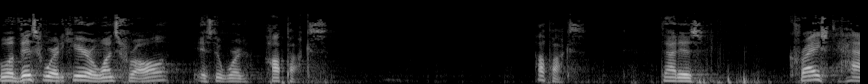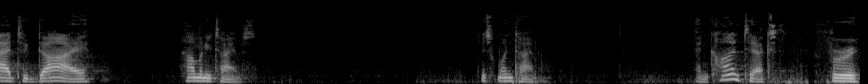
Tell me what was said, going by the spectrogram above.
Well, this word here, once for all, is the word hapax. Hapax. That is, Christ had to die how many times? Just one time and context for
